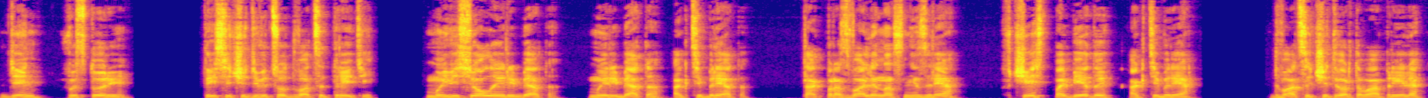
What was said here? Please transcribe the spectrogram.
День в истории. 1923. Мы веселые ребята. Мы ребята октябрята. Так прозвали нас не зря. В честь победы октября. 24 апреля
